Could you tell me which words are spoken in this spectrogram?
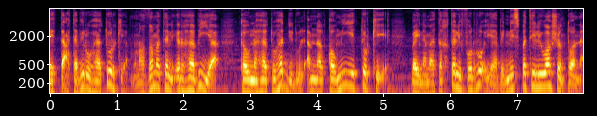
إذ تعتبرها تركيا منظمة إرهابية كونها تهدد الأمن القومي التركي بينما تختلف الرؤية بالنسبة لواشنطن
